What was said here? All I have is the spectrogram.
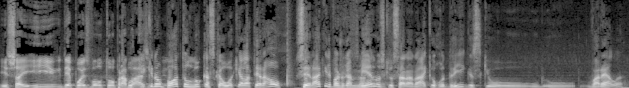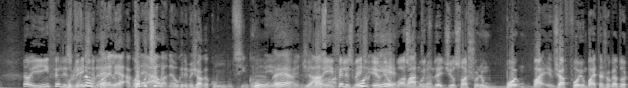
Isso aí, e depois voltou pra Por base. que, que não bota o Lucas Cauã, que é lateral? Será que ele vai jogar Exatamente. menos que o Sarará, que o Rodrigues, que o, o- o Varela? Não, e infelizmente, não- né? Agora ele é, agora Como é o ala, né? O Grêmio joga com 5 Com- meio, é, de Não, ala. infelizmente, Por quê? eu, eu gosto Quatro, muito né? do Edilson, acho ele um, boi, um já foi um baita jogador,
